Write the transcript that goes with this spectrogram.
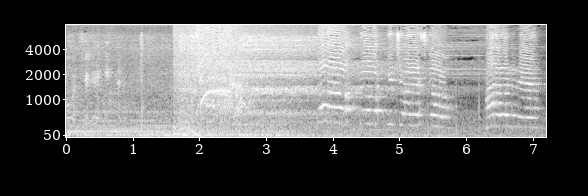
What is it? Ah! No! No! Get your ass go! Hallelujah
